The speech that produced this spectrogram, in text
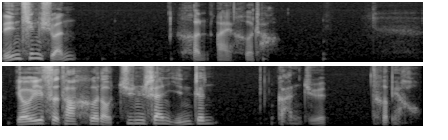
林清玄很爱喝茶。有一次，他喝到君山银针，感觉特别好。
